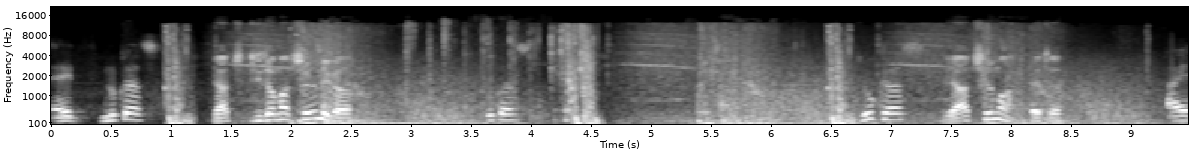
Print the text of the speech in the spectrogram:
Ey, Lukas, Ja, die soll mal chillen, Digga. Lukas. Lukas. Ja, chill mal, bitte. Hi.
